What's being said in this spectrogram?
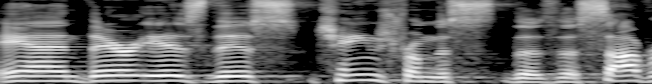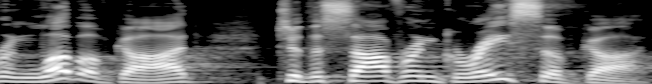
And there is this change from the, the, the, sovereign love of God to the sovereign grace of God,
